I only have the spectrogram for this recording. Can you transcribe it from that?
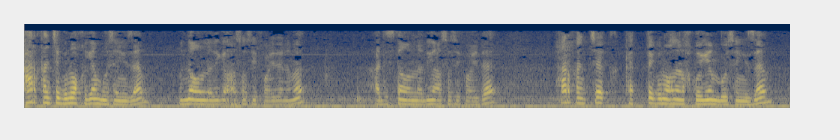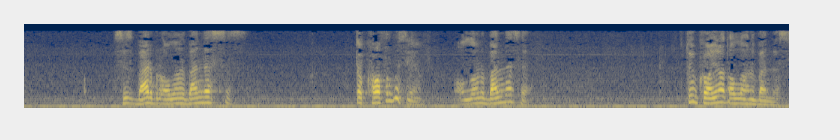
har qancha gunoh qilgan bo'lsangiz ham bundan olinadigan asosiy foyda nima? Hadisdan olinadigan asosiy foyda har qancha katta gunohlarni qilib qo'ygan bo'lsangiz ham siz baribir ollohni bandasisiz hatto kofir bo'lsa ham ollohni bandasi. Butun koinot ollohni bandasi.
